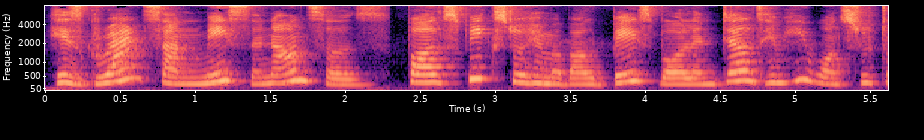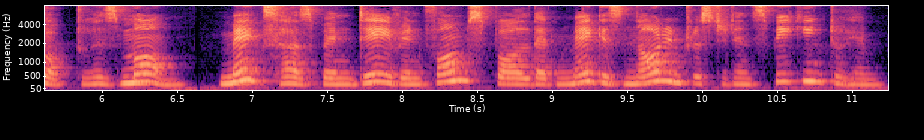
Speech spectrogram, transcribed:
His grandson Mason answers. Paul speaks to him about baseball and tells him he wants to talk to his mom. Meg's husband Dave informs Paul that Meg is not interested in speaking to him.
